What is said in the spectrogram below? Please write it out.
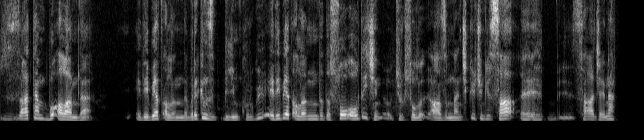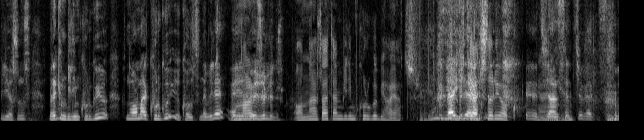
zaten bu alanda edebiyat alanında bırakınız bilim kurguyu edebiyat alanında da sol olduğu için Türk solu ağzımdan çıkıyor. Çünkü sağ e, sağ cenah biliyorsunuz bırakın bilim kurguyu normal kurgu konusunda bile e, onlar, e, özürlüdür. Onlar zaten bilim kurgu bir hayat sürüyorlar. Belki ihtiyaçları yok. Evet yani. Canset çok haklısın.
